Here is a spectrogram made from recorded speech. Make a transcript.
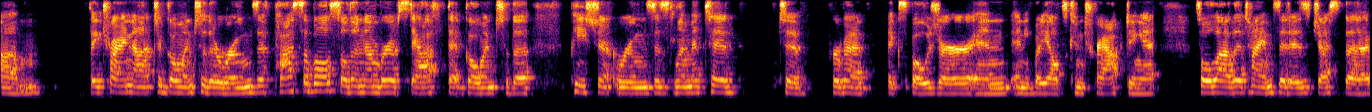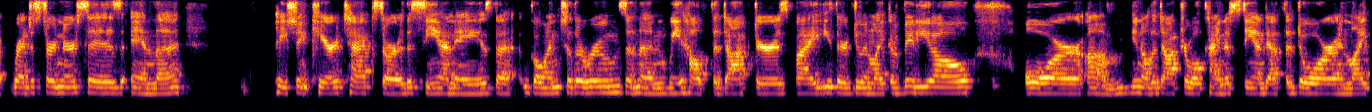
um, they try not to go into the rooms if possible. So the number of staff that go into the patient rooms is limited to prevent exposure and anybody else contracting it. So a lot of the times it is just the registered nurses and the patient care techs or the CNAs that go into the rooms and then we help the doctors by either doing like a video or um, you know the doctor will kind of stand at the door and like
